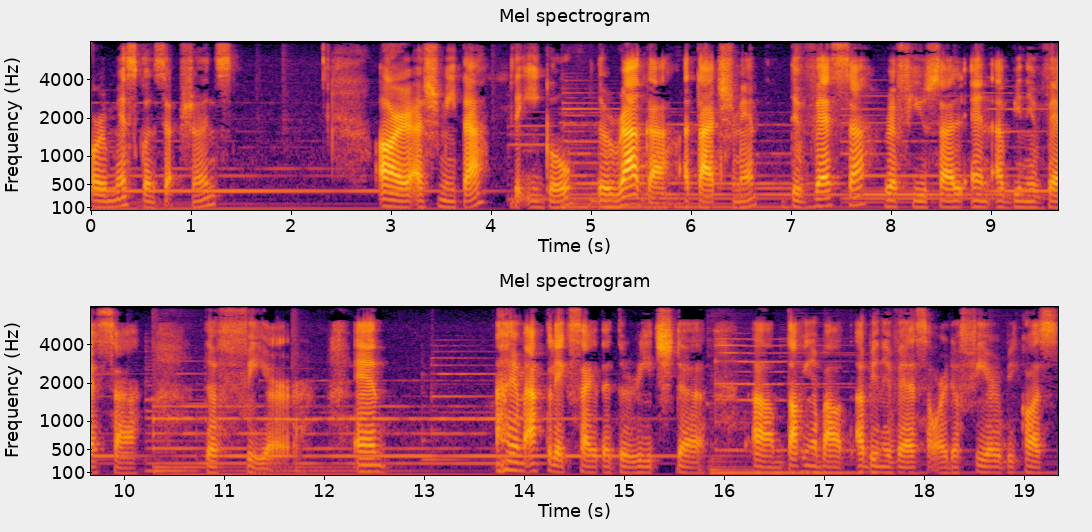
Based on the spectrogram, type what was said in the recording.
or misconceptions are ashmita the ego the raga attachment devesa refusal and abhinivesa the fear. And i am actually excited to reach the um, talking about abhinivesa or the fear because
